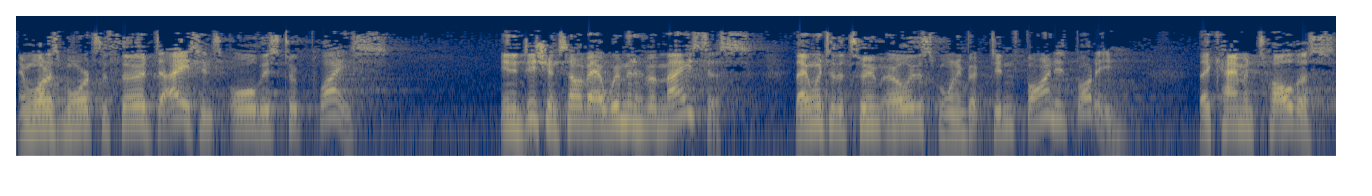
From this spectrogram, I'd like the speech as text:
And what is more, it's the third day since all this took place. In addition, some of our women have amazed us. They went to the tomb early this morning but didn't find his body. They came and told us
